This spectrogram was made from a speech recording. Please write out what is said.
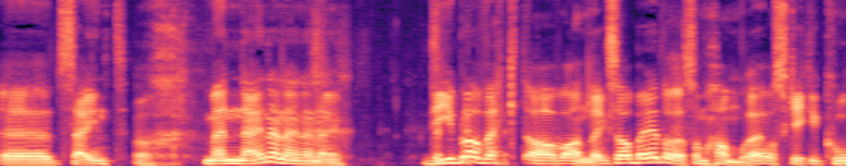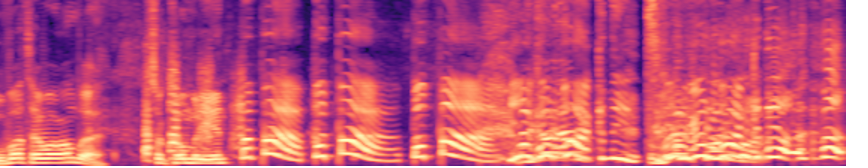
eh, seint. Men nei, nei, nei, nei, nei. De blir vekt av anleggsarbeidere som hamrer og skriker kova til hverandre. Så kommer de inn. 'Pappa, pappa, pappa! Jeg har våknet! Jeg har!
